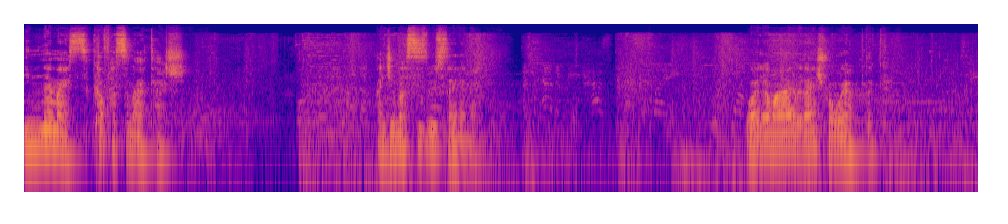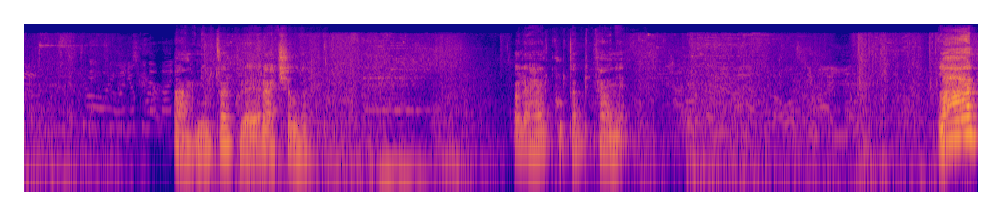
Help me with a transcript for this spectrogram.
Dinlemez. Kafasına atar. Acımasız bir selene. Bu eleman harbiden şov yaptık. Ha, Newton kuleleri açıldı. Böyle her kurta bir tane. Lan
